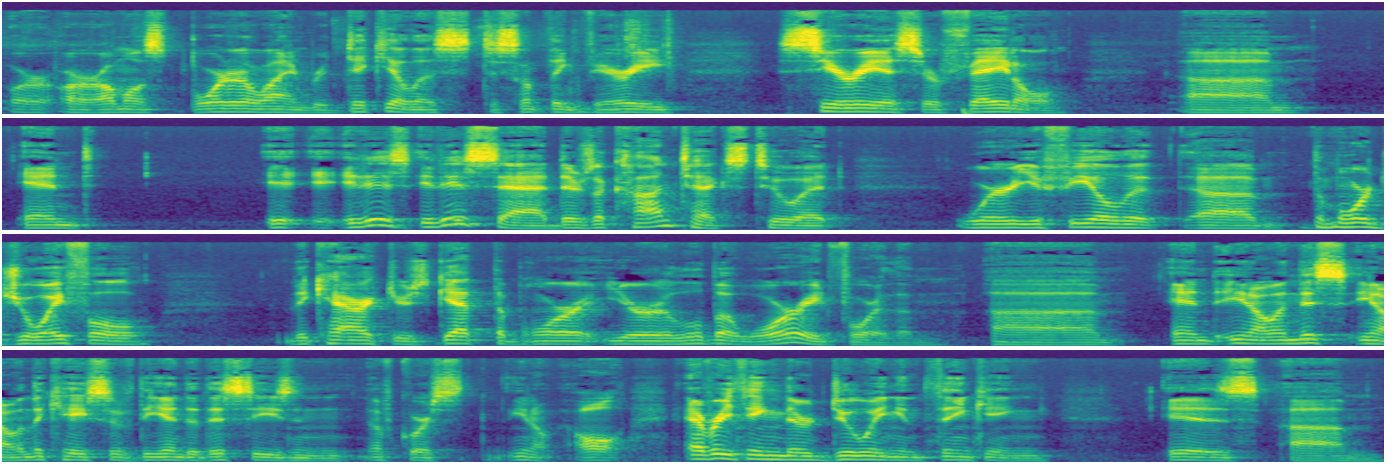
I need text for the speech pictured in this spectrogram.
or or almost borderline ridiculous to something very serious or fatal um, and it, it is it is sad. There's a context to it where you feel that uh, the more joyful the characters get, the more you're a little bit worried for them. Uh, and you know, in this, you know, in the case of the end of this season, of course, you know, all everything they're doing and thinking is um,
